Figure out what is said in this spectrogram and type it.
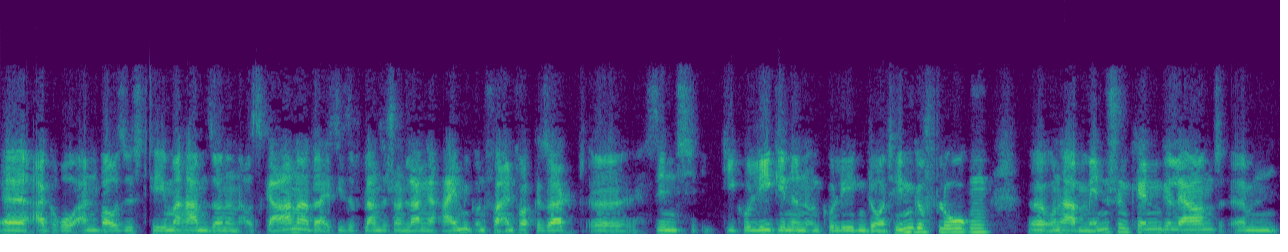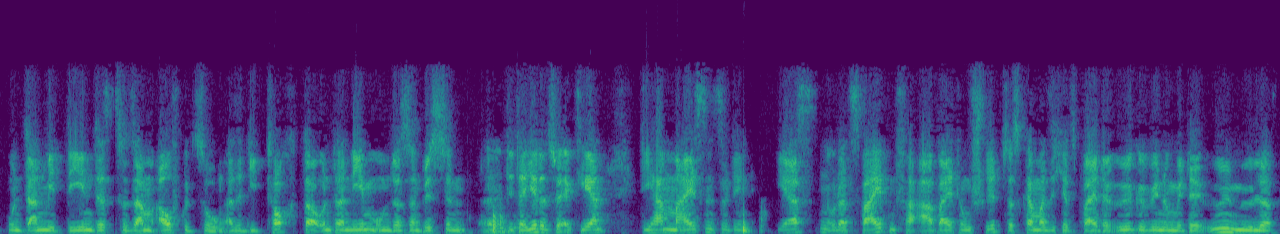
äh, Agroanbausysteme haben, sondern aus Ghana. Da ist diese Pflanze schon lange heimig und vereinfacht gesagt äh, sind die Kolleginnen und Kollegen dorthin geflogen äh, und haben Menschen kennengelernt ähm, und dann mit denen das zusammen aufgezogen. Also die Tochterunternehmen, um das ein bisschen äh, detaillierter zu erklären, die haben meistens so den ersten oder zweiten Verarbeitungsschritt. Das kann man sich jetzt bei der Ölgewinnung mit der Ölmühle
